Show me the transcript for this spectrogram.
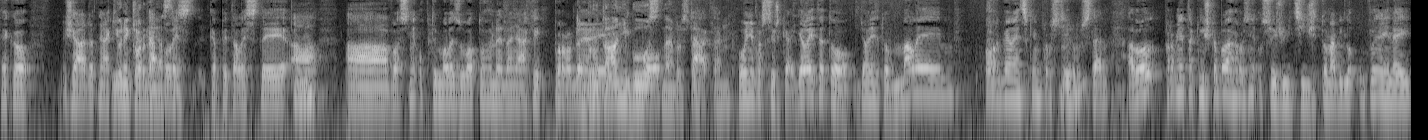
jako žádat nějaký Unicorny, kapitalist, kapitalisty a, a vlastně optimalizovat to hned na nějaký prodej. Brutální boost, ne, prostě. Tak, tak. Mhm. Oni prostě říkají, dělejte to, dělejte to malým, organickým prostě Mhm. mm-hmm. růstem. A bylo, pro mě ta knížka byla hrozně osvěžující, že to nabídlo úplně jiný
